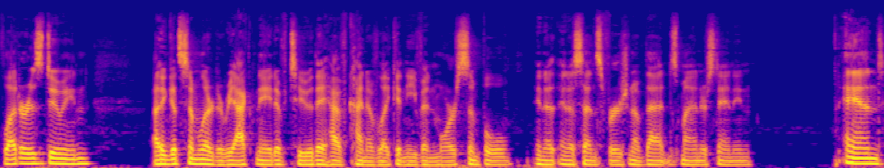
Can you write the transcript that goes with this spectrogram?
Flutter is doing. I think it's similar to React Native too. They have kind of like an even more simple in a in a sense version of that is my understanding. And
